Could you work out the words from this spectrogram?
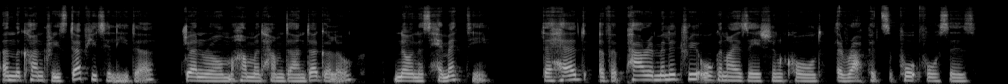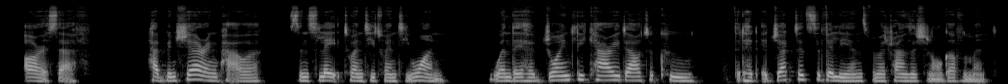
and the country's deputy leader, General Mohammed Hamdan Dagalo, known as Hemeti, the head of a paramilitary organization called the Rapid Support Forces, RSF, had been sharing power since late 2021 when they had jointly carried out a coup that had ejected civilians from a transitional government.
